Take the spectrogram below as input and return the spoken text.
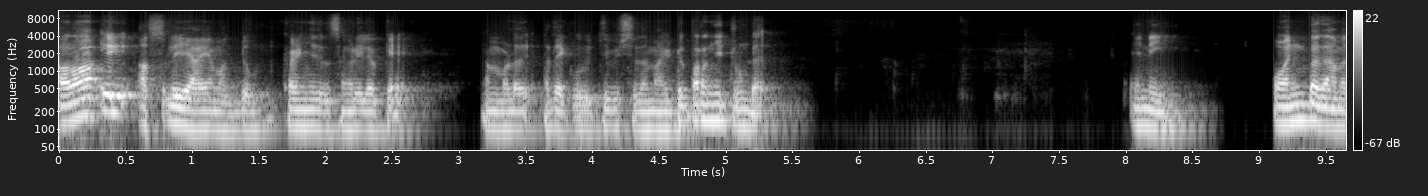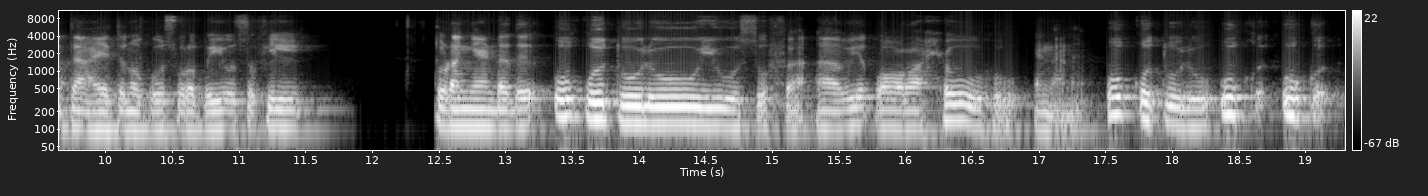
റായിൽ അസ്ലിയായ മദ്ദും കഴിഞ്ഞ ദിവസങ്ങളിലൊക്കെ നമ്മൾ അതേക്കുറിച്ച് വിശദമായിട്ട് പറഞ്ഞിട്ടുണ്ട്. ഇനി ഒൻപതാമത്തെ ആയത്ത് നോക്കൂ. സൂറത്ത് യൂസുഫിൽ തുടങ്ങേണ്ടത് ഉഖുതുലു യൂസുഫ അവി തൊറഹൂഹു എന്നാണ്. ഉഖുതുലു ഉഖ് ഉഖ്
